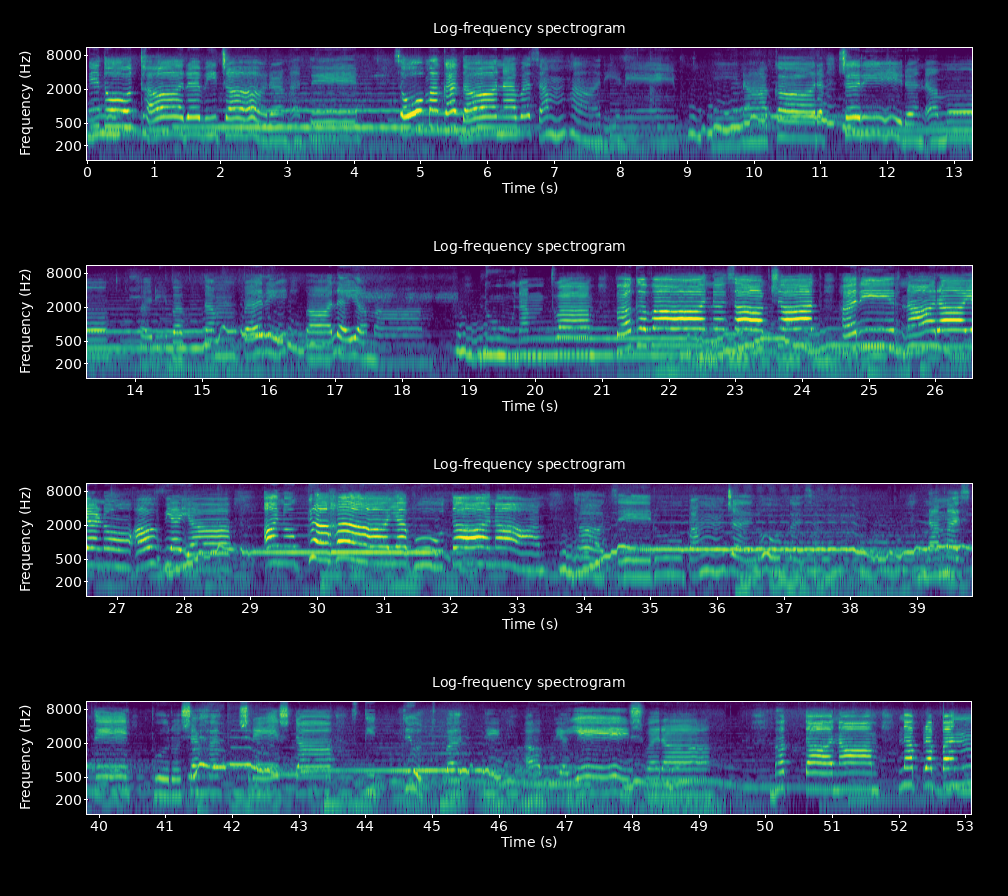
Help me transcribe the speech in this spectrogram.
इदोद्धारविचारमते सोमकदानवसंहारिणे मीनाकार शरीर नमो हरिभक्तं परिपालय माम्। नूनं त्वां भगवान् पुरुषः श्रेष्ठा स्थित्युत्पत्ति अव्ययेश्वरा। भक्तानां न प्रपन्नानां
